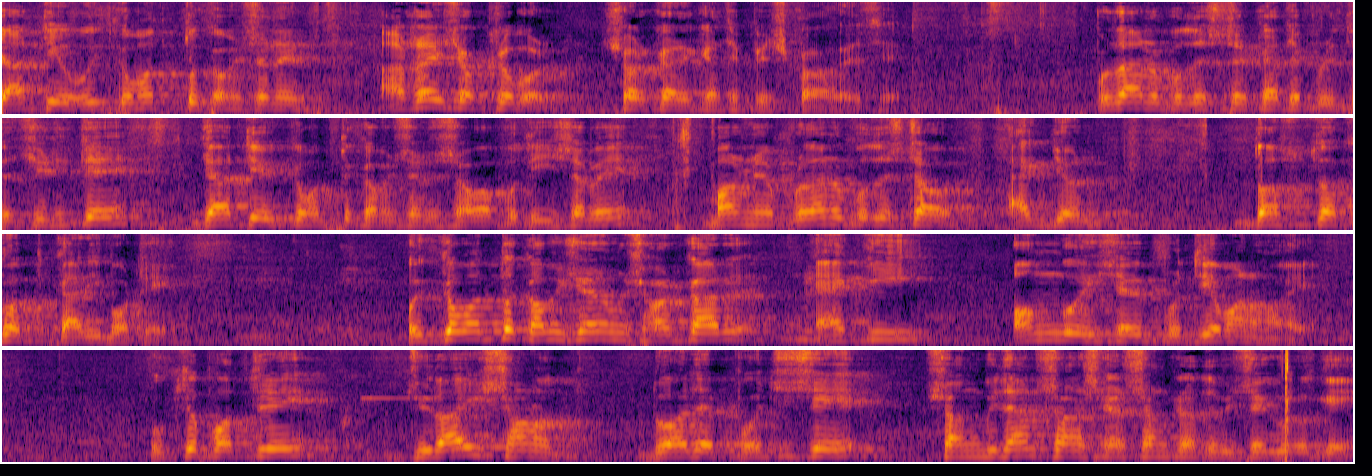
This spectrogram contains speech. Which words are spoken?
জাতীয় ঐকমত্য কমিশনের আঠাইশ অক্টোবর সরকারের কাছে পেশ করা হয়েছে। প্রধান উপদেষ্টার কাছে প্রেরিত চিঠিতে জাতীয় ঐক্যমত্য কমিশনের সভাপতি হিসাবে মাননীয় প্রধান উপদেষ্টাও একজন দস্তখতকারী বটে। ঐক্যবদ্ধ কমিশন এবং সরকার একই অঙ্গ হিসেবে প্রতীয়মান হয়। উক্ত পত্রে জুলাই সনদ দু হাজার পঁচিশে সংবিধান সংস্কার সংক্রান্ত বিষয়গুলোকে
